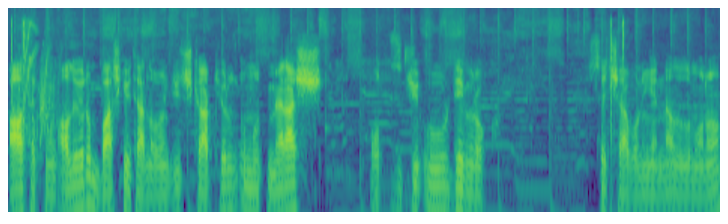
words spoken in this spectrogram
A takımını alıyorum. Başka bir tane oyuncuyu çıkartıyoruz. Umut Meraş 32 Uğur Demirok. Seç abi onun yerine alalım onu.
